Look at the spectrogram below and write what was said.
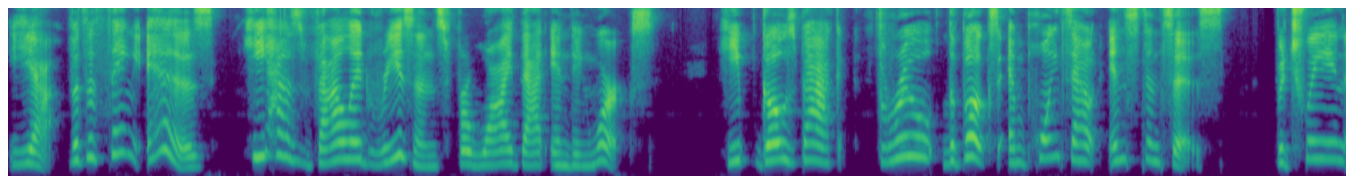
Yeah, but the thing is, he has valid reasons for why that ending works. He goes back through the books and points out instances between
